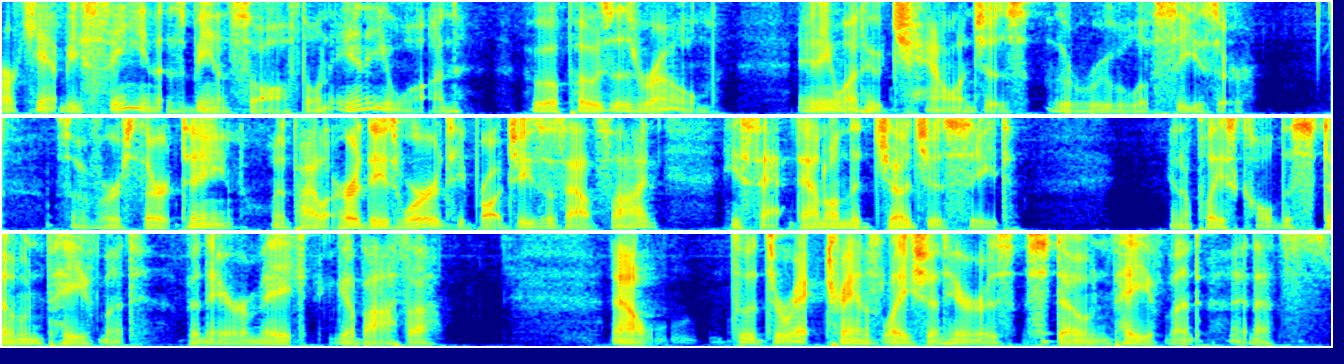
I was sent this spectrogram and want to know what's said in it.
or can't be seen as being soft on anyone who opposes Rome, anyone who challenges the rule of Caesar. So, verse 13 When Pilate heard these words, he brought Jesus outside. He sat down on the judge's seat in a place called the stone pavement, in Aramaic Gabbatha. Now, the direct translation here is stone pavement, and that's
